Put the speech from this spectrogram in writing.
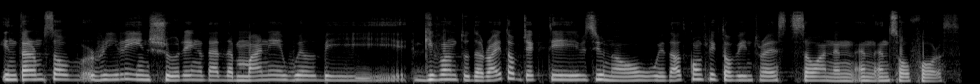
in terms of really ensuring that the money will be given to the right objectives, you know, without conflict of interest, so on and, and, and so forth.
